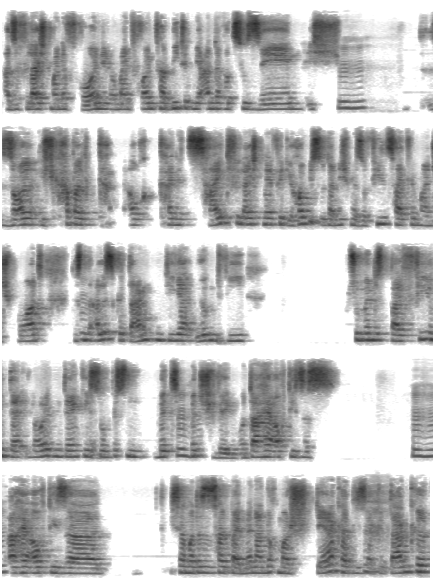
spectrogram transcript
also vielleicht meine Freundin und mein Freund verbietet mir andere zu sehen, ich mhm. soll, ich habe halt auch keine Zeit vielleicht mehr für die Hobbys oder nicht mehr so viel Zeit für meinen Sport. Das sind mhm. alles Gedanken, die ja irgendwie zumindest bei vielen De Leuten, denke ich, so ein bisschen mit, mhm. mitschwingen. Und daher auch dieses, mhm. daher auch dieser, ich sag mal, das ist halt bei Männern noch mal stärker, dieser Gedanke,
